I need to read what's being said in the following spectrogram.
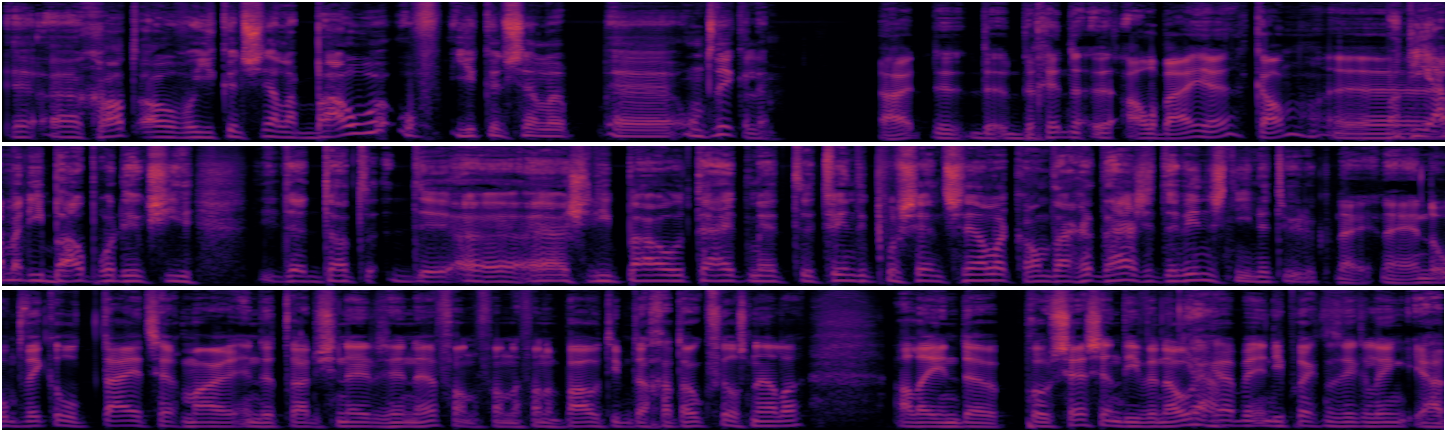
eh, eh, gehad over je kunt sneller bouwen of je kunt sneller ontwikkelen? Nou, het begint eh, allebei, hè? kan. Eh, Want die, ja, maar die bouwproductie, dat, dat, de, eh, als je die bouwtijd met eh, 20% sneller kan, daar, daar zit de winst niet natuurlijk. Nee, nee, en de ontwikkeltijd, zeg maar, in de traditionele zin hè, van, van, van een bouwteam, dat gaat ook veel sneller. Alleen de processen die we nodig Ja. hebben in die projectontwikkeling, ja,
